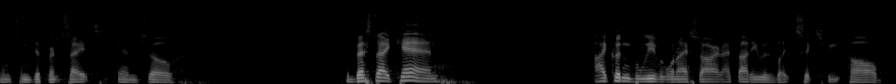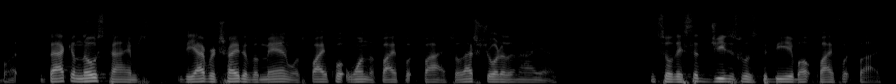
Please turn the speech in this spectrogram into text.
and some different sites. And so, the best I can, I couldn't believe it when I saw it. I thought he was like six feet tall, but back in those times, the average height of a man was five foot one to five foot five, so that's shorter than I am. And so they said Jesus was to be about five foot five.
